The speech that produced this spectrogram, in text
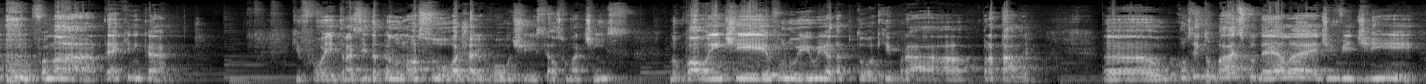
foi uma técnica que foi trazida pelo nosso Agile Coach Celso Martins, no qual a gente evoluiu e adaptou aqui para Thaler. Uh, o conceito básico dela é dividir,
